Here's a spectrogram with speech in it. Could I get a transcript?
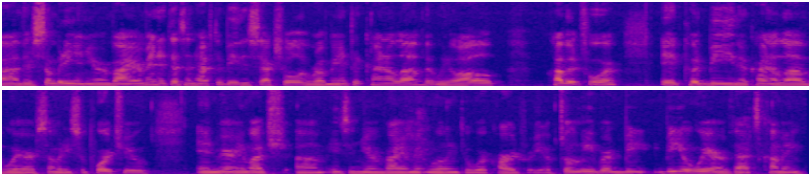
Uh, there's somebody in your environment. It doesn't have to be the sexual or romantic kind of love that we all covet for. It could be the kind of love where somebody supports you and very much um, is in your environment willing to work hard for you. So Libra, be, be aware of that's coming.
